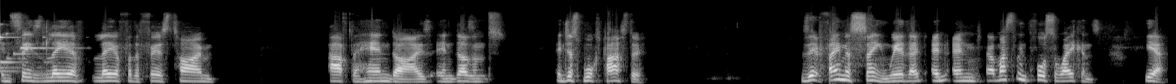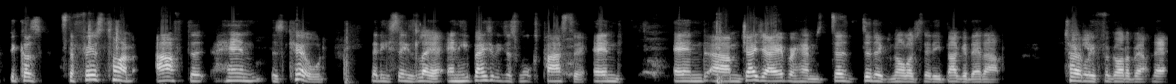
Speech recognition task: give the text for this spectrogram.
and sees Leia, Leia for the first time after Han dies, and doesn't, and just walks past her. Is that famous scene where that and and it must have been Force Awakens, yeah, because it's the first time after Han is killed that he sees Leia, and he basically just walks past her. And and um, J.J. Abrams did, did acknowledge that he buggered that up. Totally forgot about that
